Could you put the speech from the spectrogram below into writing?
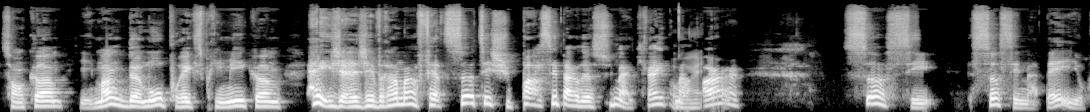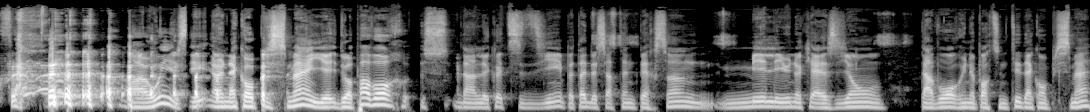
sont comme, il manque de mots pour exprimer comme, hey, j'ai vraiment fait ça, tu sais, je suis passé par-dessus ma crainte, ma peur. Ça, c'est ça, c'est ma paye, au fait. ah oui, c'est un accomplissement. Il ne doit pas avoir, dans le quotidien, peut-être de certaines personnes, mille et une occasions d'avoir une opportunité d'accomplissement.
